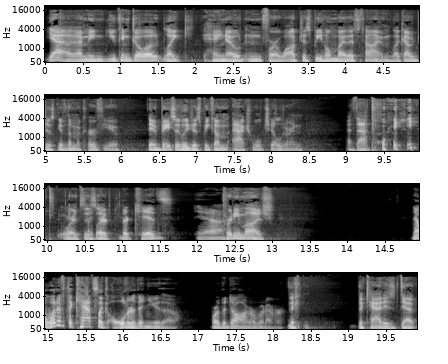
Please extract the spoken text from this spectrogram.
yeah, I mean, you can go out, like, hang out and for a walk, just be home by this time. Like, I would just give them a curfew. They'd basically just become actual children at that point, where it's like just they're like, they're kids. Yeah. pretty much. Now, what if the cat's like older than you though, or the dog or whatever? The, the cat is, de-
